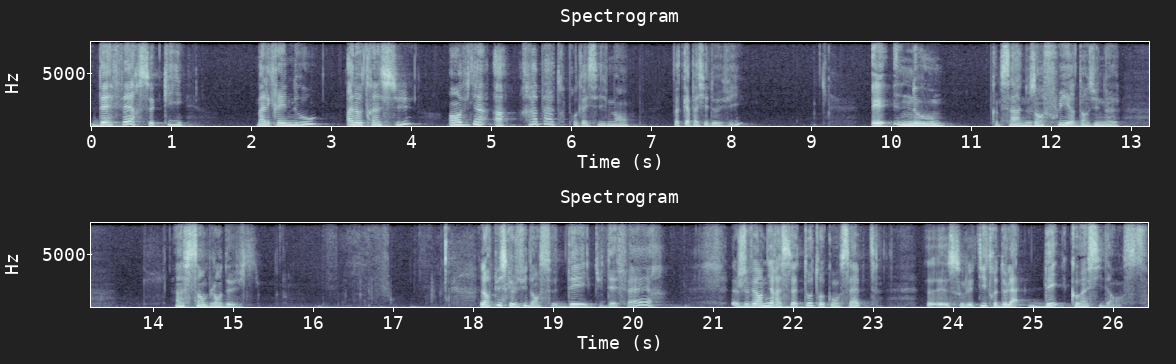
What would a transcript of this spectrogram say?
défaire ce qui, malgré nous, à notre insu, en vient à rabattre progressivement notre capacité de vie, et nous, comme ça, nous enfouir dans un semblant de vie. Alors, puisque je suis dans ce dé du défaire, je vais en venir à cet autre concept euh, sous le titre de la décoïncidence.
